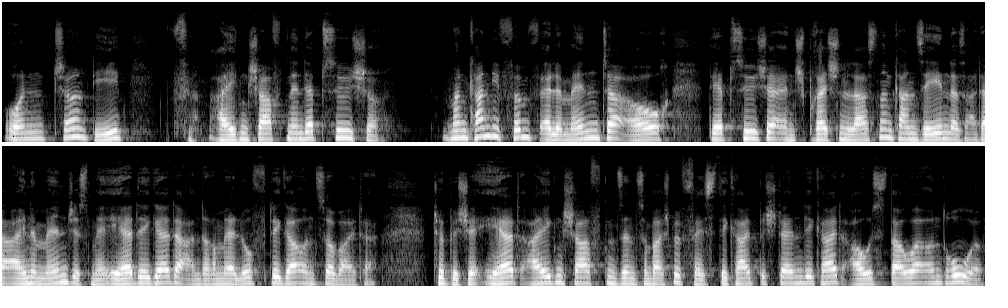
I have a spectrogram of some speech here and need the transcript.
und äh, die Eigenschaften in der Psyche. Man kann die fünf Elemente auch der Psyche entsprechen lassen und kann sehen, dass der eine Mensch ist mehr erdiger, der andere mehr luftiger und so weiter. Typische Erdeigenschaften sind zum Beispiel Festigkeit, Beständigkeit, Ausdauer und Ruhe.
